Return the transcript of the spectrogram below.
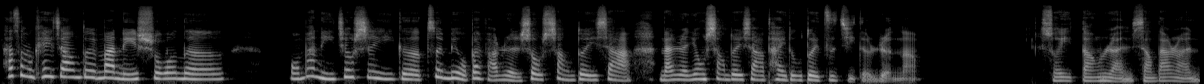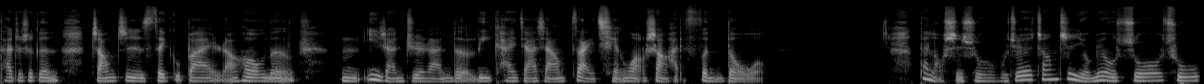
他怎么可以这样对曼妮说呢？王曼妮就是一个最没有办法忍受上对下男人用上对下态度对自己的人啊，所以当然想当然，他就是跟张志 say goodbye，然后呢，嗯，毅然决然的离开家乡，再前往上海奋斗哦。但老实说，我觉得张志有没有说出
